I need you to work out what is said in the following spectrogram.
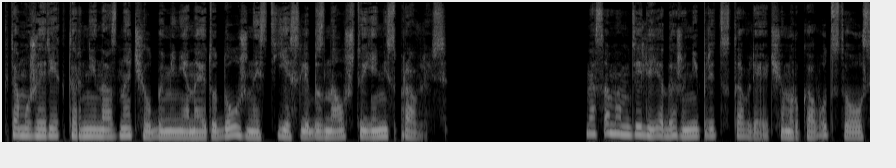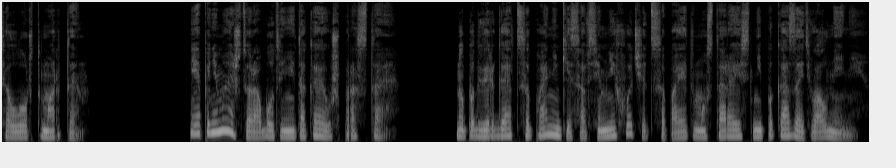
К тому же ректор не назначил бы меня на эту должность, если бы знал, что я не справлюсь. На самом деле я даже не представляю, чем руководствовался лорд Мартен. Я понимаю, что работа не такая уж простая, но подвергаться панике совсем не хочется, поэтому стараюсь не показать волнения.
